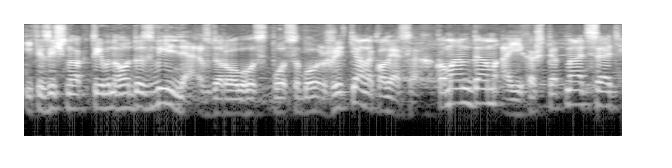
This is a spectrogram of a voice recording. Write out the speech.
і фізично активного дозвілля, здорового способу життя на колесах. Командам, а їх аж 15,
